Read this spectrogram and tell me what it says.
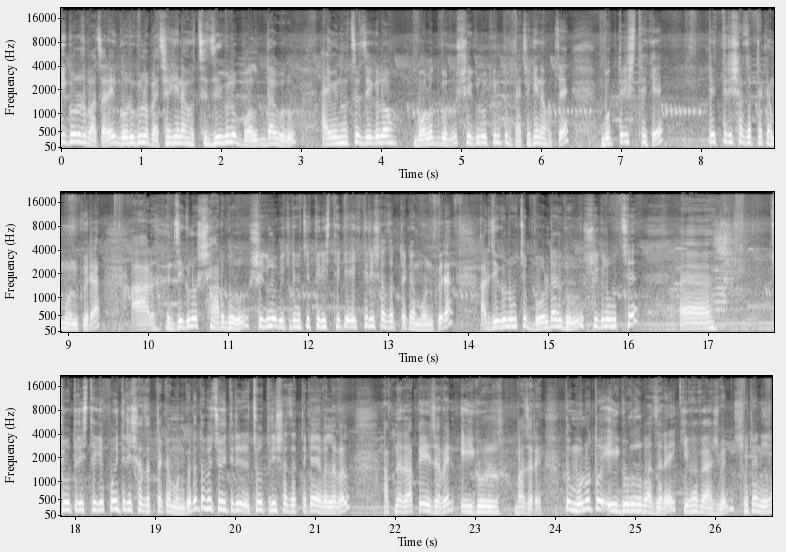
এই গরুর বাজারে গরুগুলো বেচা কিনা হচ্ছে যেগুলো বলদা গরু আই মিন হচ্ছে যেগুলো বলদ গরু, সেগুলো কিন্তু বেচা কিনা হচ্ছে বত্রিশ থেকে তেত্রিশ হাজার টাকা মন কইরা। আর যেগুলো সার গরু, সেগুলো বিক্রি হচ্ছে তিরিশ থেকে একত্রিশ হাজার টাকা মন কইরা। আর যেগুলো হচ্ছে বোল্ডার গরু, সেগুলো হচ্ছে চৌত্রিশ থেকে পঁয়ত্রিশ হাজার টাকা মন করে তবে চৌত্রিশ চৌত্রিশ হাজার টাকা অ্যাভেলেবেল আপনারা পেয়ে যাবেন এই গরুর বাজারে। তো মূলত এই গরুর বাজারে কীভাবে আসবেন, সেটা নিয়ে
